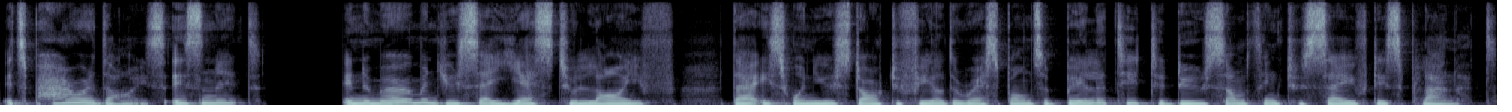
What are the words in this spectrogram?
It's paradise, isn't it? In the moment you say yes to life, that is when you start to feel the responsibility to do something to save this planet.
